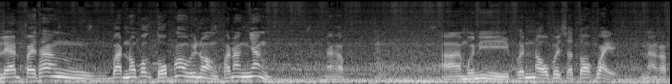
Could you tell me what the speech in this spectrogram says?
แลนไปทางบ้านน้องพักตบเฮาพี่น้องพนังยั่งนะครับอ่ามือนี้เพิ่นเอาไปสต็อกไว้นะครับ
